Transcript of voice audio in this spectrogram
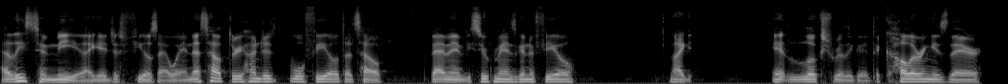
At least to me, like it just feels that way. And that's how 300 will feel. That's how Batman v Superman is going to feel. Like it looks really good. The coloring is there.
